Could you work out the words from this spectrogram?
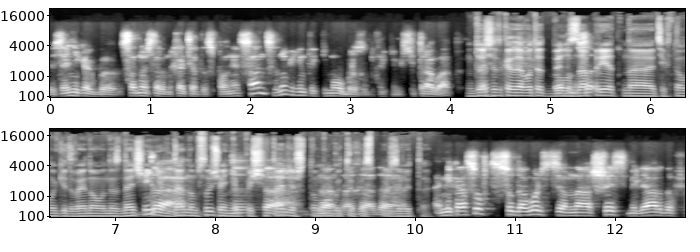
То есть они как бы, с одной стороны, хотят исполнять санкции, но каким-то таким образом, таким хитроватым. То да? есть это когда вот этот был Поэтому запрет за... на технологии двойного назначения, да, в данном случае они да, посчитали, что да, могут да, их да, использовать да. так. А Microsoft с удовольствием на 6 миллиардов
